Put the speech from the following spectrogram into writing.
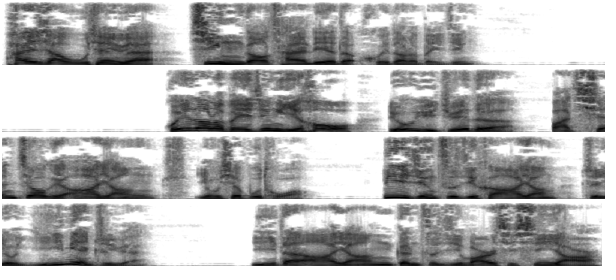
拍下五千元，兴高采烈的回到了北京。回到了北京以后，刘宇觉得把钱交给阿阳有些不妥。毕竟自己和阿阳只有一面之缘，一旦阿阳跟自己玩起心眼儿，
